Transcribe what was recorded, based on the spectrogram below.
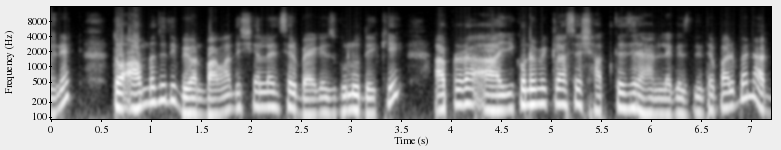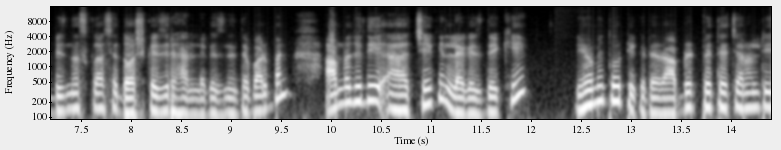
মিনিট। তো আমরা যদি বিমান, বাংলাদেশ এয়ারলাইন্সের ব্যাগেজগুলো দেখি আপনারা ইকোনমি ক্লাসে সাত কেজির হ্যান্ড লাগেজ নিতে পারবেন আর বিজনেস ক্লাসে দশ কেজির হ্যান্ড লাগেজ নিতে পারবেন। আমরা যদি চেক ইন লাগেজ দেখি নিয়মিত টিকিটের আপডেট পেতে চ্যানেলটি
